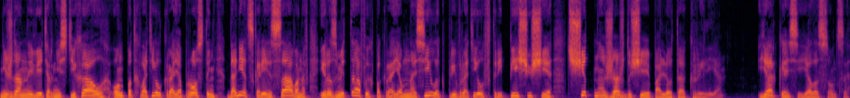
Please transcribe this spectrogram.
Нежданный ветер не стихал, он подхватил края простынь, да нет, скорее саванов, и, разметав их по краям носилок, превратил в трепещущие, тщетно жаждущие полета крылья. Яркое сияло солнце.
